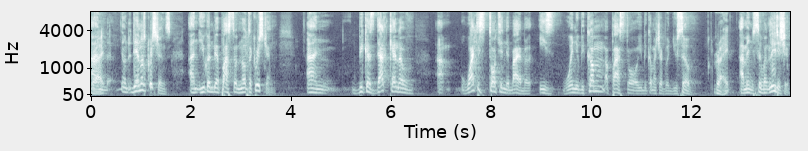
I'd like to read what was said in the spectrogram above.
And Right. no, they're not Christians. And you can be a pastor, not a Christian. And because that kind of um, what is taught in the Bible is when you become a pastor or you become a shepherd, you serve. Right. I mean, servant leadership.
